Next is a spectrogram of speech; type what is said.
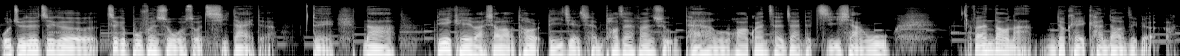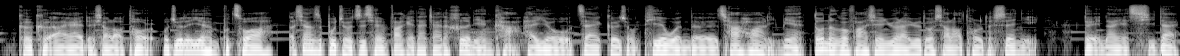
我觉得这个这个部分是我所期待的。对，那你也可以把小老头理解成泡菜番薯台韩文化观测站的吉祥物。反正到哪你都可以看到这个。可可爱爱的小老头儿，我觉得也很不错啊。像是不久之前发给大家的贺年卡，还有在各种贴文的插画里面，都能够发现越来越多小老头儿的身影。对，那也期待，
